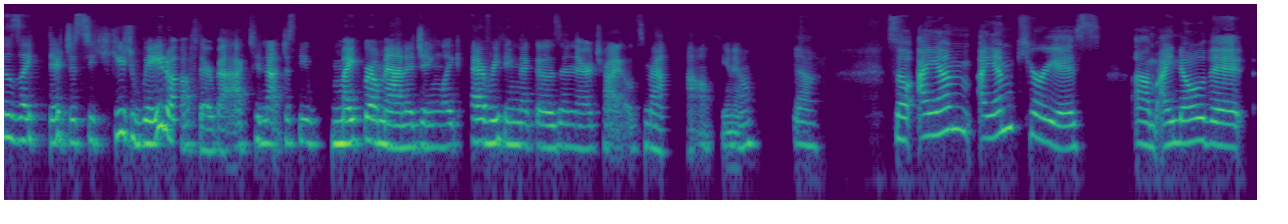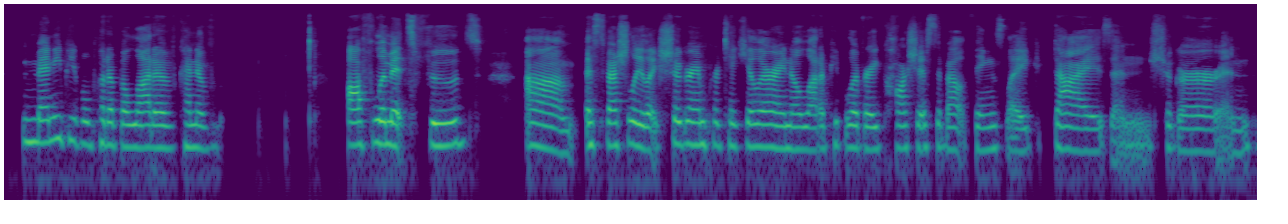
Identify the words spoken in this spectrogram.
feels like they're just a huge weight off their back to not just be micromanaging like everything that goes in their child's mouth, you know? Yeah. So I am I am curious. Um, I know that many people put up a lot of kind of off limits foods um, especially like sugar in particular. I know a lot of people are very cautious about things like dyes and sugar, and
